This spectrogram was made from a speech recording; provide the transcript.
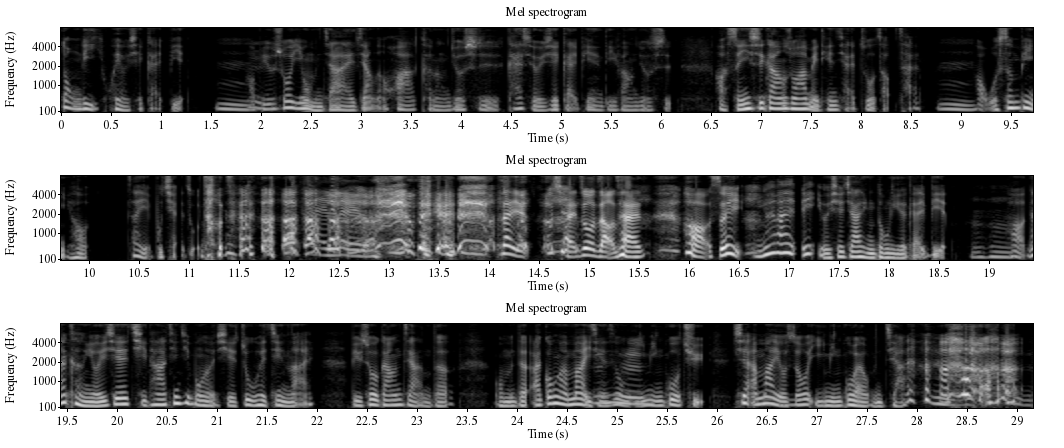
动力会有一些改变，嗯，好，比如说以我们家来讲的话，可能就是开始有一些改变的地方，就是，好，沈医师刚刚说他每天起来做早餐，嗯，好，我生病以后再也不起来做早餐，太累了，对，再也不起来做早餐，好，所以你会发现，哎，有一些家庭动力的改变。嗯哼，好，那可能有一些其他亲戚朋友协助会进来，比如说我刚刚讲的，我们的阿公阿妈以前是我们移民过去，嗯、现在阿妈有时候会移民过来我们家，嗯、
